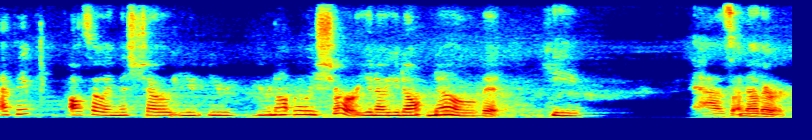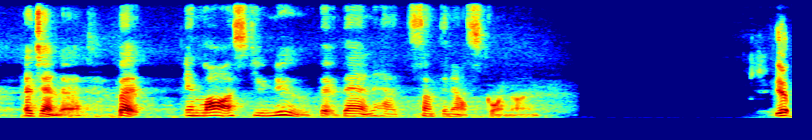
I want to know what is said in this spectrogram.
I think also in this show, you you you're not really sure. You know, you don't know that he has another agenda, but in Lost, you knew that Ben had something else going on. Yep,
